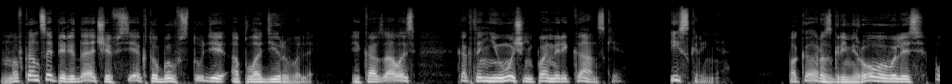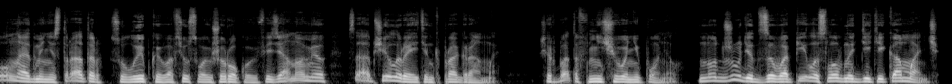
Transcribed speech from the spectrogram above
но в конце передачи все, кто был в студии, аплодировали. И казалось, как-то не очень по-американски, искренне. Пока разгримировывались, полный администратор с улыбкой во всю свою широкую физиономию сообщил рейтинг программы. Щербатов ничего не понял, но Джудит завопила, словно дикий команч,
